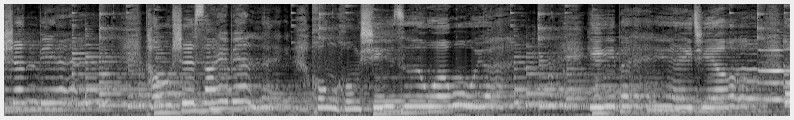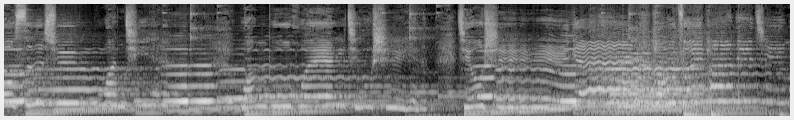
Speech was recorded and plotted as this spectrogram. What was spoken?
身边。头是塞边泪，红红喜字我无缘。一杯酒，思绪万千，忘不回旧誓言，旧誓言。好最怕你寂寞。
